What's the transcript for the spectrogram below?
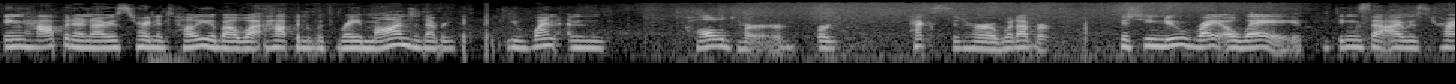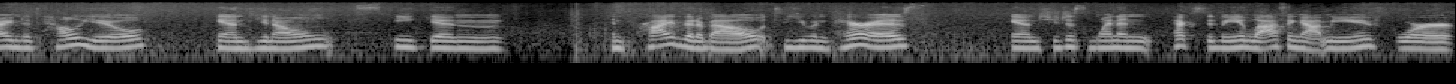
thing happened, and I was trying to tell you about what happened with Raymond and everything, you went and called her or texted her or whatever because she knew right away the things that I was trying to tell you, and you know, speak in in private about you in Paris, and she just went and texted me, laughing at me for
